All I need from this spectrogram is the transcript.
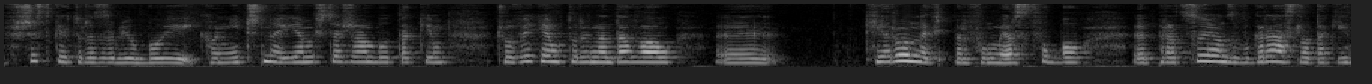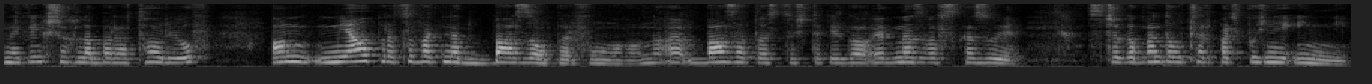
wszystkie, które zrobił, były ikoniczne i ja myślę, że on był takim człowiekiem, który nadawał y, kierunek perfumiarstwu, bo y, pracując w Gras dla takich największych laboratoriów, on miał pracować nad bazą perfumową. No, a baza to jest coś takiego, jak nazwa wskazuje, z czego będą czerpać później inni.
